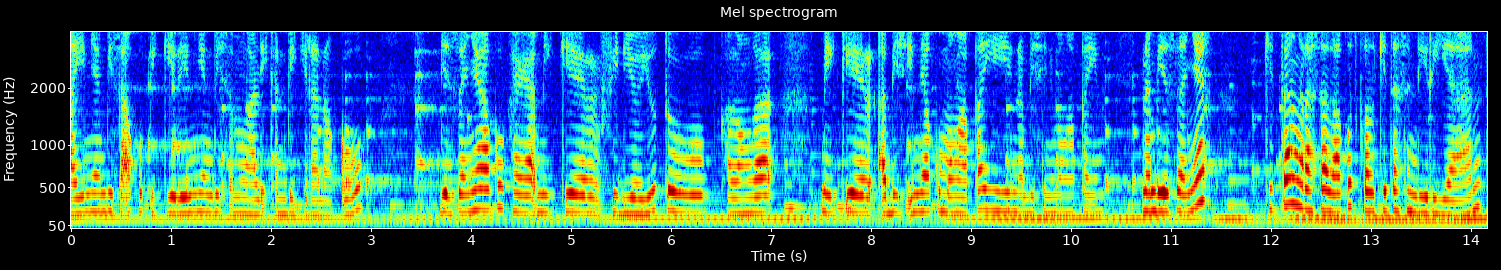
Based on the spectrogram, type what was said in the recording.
lain yang bisa aku pikirin yang bisa mengalihkan pikiran aku biasanya aku kayak mikir video YouTube. Kalau nggak mikir abis ini aku mau ngapain? Abis ini mau ngapain? Nah biasanya kita ngerasa takut kalau kita sendirian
